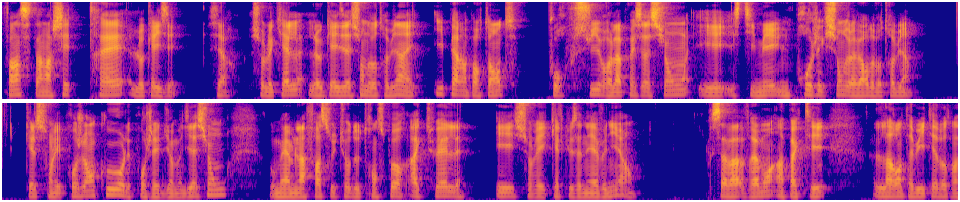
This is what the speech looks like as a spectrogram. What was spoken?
Enfin, c'est un marché très localisé, c'est-à-dire sur lequel la localisation de votre bien est hyper importante pour suivre l'appréciation et estimer une projection de la valeur de votre bien. Quels sont les projets en cours, les projets d'urbanisation, ou même l'infrastructure de transport actuelle et sur les quelques années à venir. Ça va vraiment impacter la rentabilité de votre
